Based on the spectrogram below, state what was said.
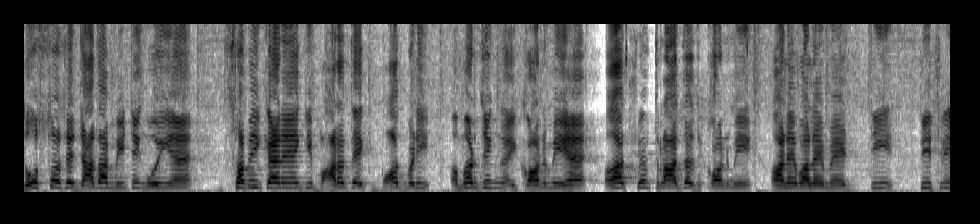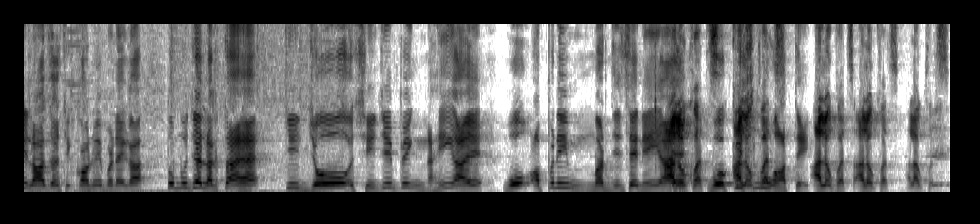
200 से ज़्यादा मीटिंग हुई हैं। सभी कह रहे हैं कि भारत एक बहुत बड़ी अमर्जिंग इकोनॉमी है आज फिफ्थ लार्जेस्ट इकोनॉमी आने वाले में ती, तीसरी लार्जेस्ट इकोनॉमी बनेगा। तो मुझे लगता है कि जो शी जिनपिंग नहीं आए वो अपनी मर्ज़ी से नहीं आए। वत्स, वो किस वत्स, आते? आलोक वत्स, आलोक वत्स, आलोक वत्स।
